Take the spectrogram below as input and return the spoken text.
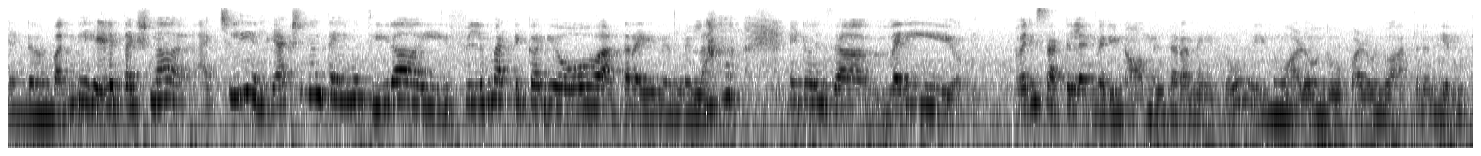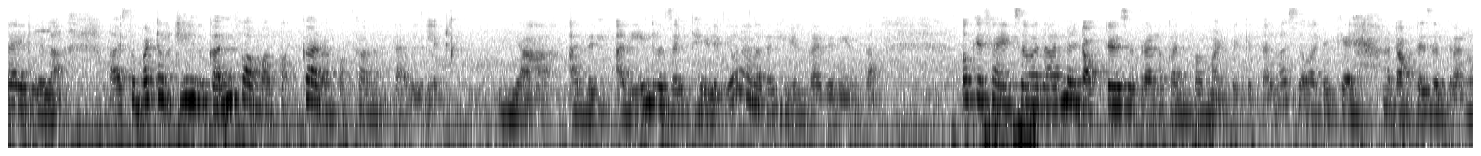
ಆ್ಯಂಡ್ ಬಂದು ಹೇಳಿದ ತಕ್ಷಣ ಆ್ಯಕ್ಚುಲಿ ರಿಯಾಕ್ಷನ್ ಅಂತ ಏನು ತೀರಾ ಈ ಫಿಲ್ಮ್ಯಾಟಿಕ್ ಆಗಿ, ಓ, ಆ ಥರ ಏನಿರಲಿಲ್ಲ. It was very very subtle and very normal ಥರನೇ ಇತ್ತು. ಏನು ಅಳೋದು, ಪಳೋದು, ಆ ಥರದ್ದು ಎಂತ ಇರಲಿಲ್ಲ. ಸೊ ಬಟ್ ಅವ್ರು ಕೇಳಿದ್ರು ಕನ್ಫರ್ಮ್ ಪಕ್ಕಾನ ಪಕ್ಕಾನ ಅಂತ. ಲೈಕ್ ಯಾ ಅದನ್ನು ಅದೇನು ರಿಸಲ್ಟ್ ಹೇಳಿದೆಯೋ, ನಾನು ಅದನ್ನು ಹೇಳ್ತಾ ಇದ್ದೀನಿ ಅಂತ. ಓಕೆ ಫೈನ್ ಸೊ ಅದಾದಮೇಲೆ ಡಾಕ್ಟರ್ಸ್ ಹತ್ರನೂ ಕನ್ಫರ್ಮ್ ಮಾಡಬೇಕಿತ್ತಲ್ವ? ಸೊ ಅದಕ್ಕೆ ಡಾಕ್ಟರ್ಸ್ ಹತ್ರನೂ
